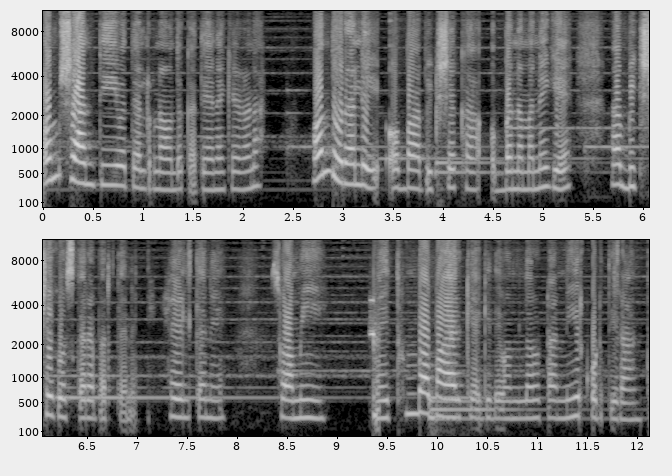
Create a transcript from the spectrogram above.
ಓಂ ಶಾಂತಿ ಇವತ್ತೆಲ್ಲರೂ ನಾವು ಒಂದು ಕಥೆಯನ್ನು ಕೇಳೋಣ. ಒಂದೂರಲ್ಲಿ ಒಬ್ಬ ಭಿಕ್ಷಕ ಒಬ್ಬನ ಮನೆಗೆ ಆ ಭಿಕ್ಷೆಗೋಸ್ಕರ ಬರ್ತಾನೆ. ಹೇಳ್ತಾನೆ, ಸ್ವಾಮಿ ನೀ ತುಂಬ ಬಾಯಾರಿಕೆ ಆಗಿದೆ, ಒಂದು ಲೋಟ ನೀರು ಕೊಡ್ತೀರಾ ಅಂತ.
